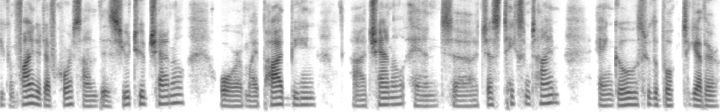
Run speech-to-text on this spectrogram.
you can find it, of course, on this YouTube channel or my Podbean uh, channel. And uh, just take some time and go through the book together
